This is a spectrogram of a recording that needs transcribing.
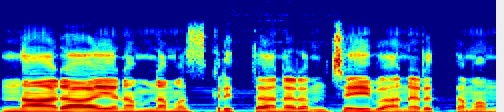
নারায়ণম নমস্কৃত্য নরম চৈব নরোত্তমম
